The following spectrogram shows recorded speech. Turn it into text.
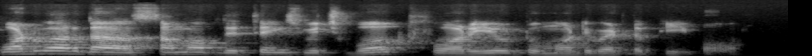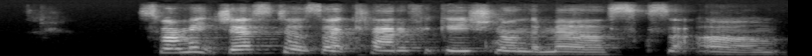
what were the, some of the things which worked for you to motivate the people? Swami, just as a clarification on the masks, um,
